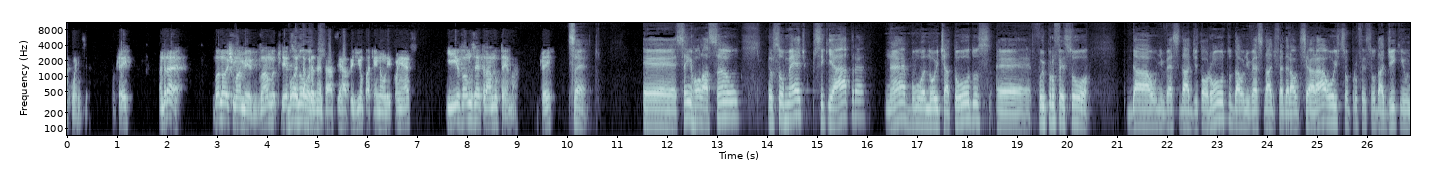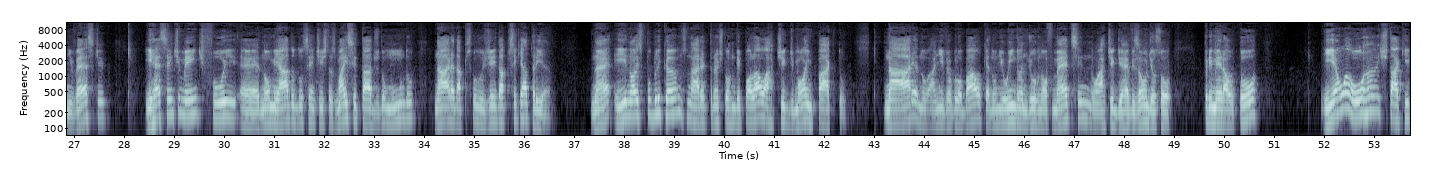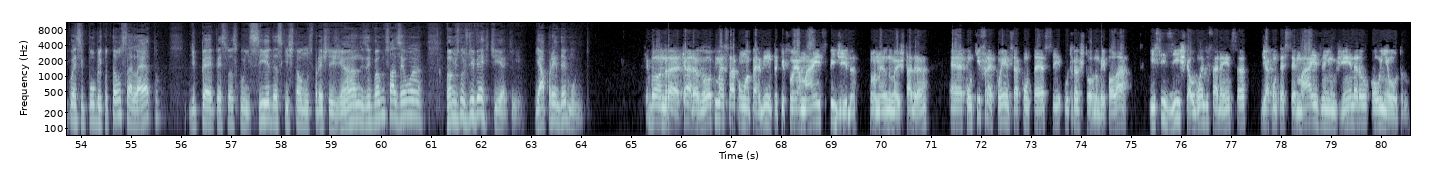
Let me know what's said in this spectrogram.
sequência. Ok? André, boa noite, meu amigo. Vamos, queria que boa você se apresentasse rapidinho para quem não lhe conhece e vamos entrar no tema. Ok? Certo. É, sem enrolação, eu sou médico, psiquiatra, né? Boa noite a todos. É, fui professor da Universidade de Toronto, da Universidade Federal de Ceará. Hoje sou professor da Deakin University. E recentemente fui é, nomeado dos cientistas mais citados do mundo na área da psicologia e da psiquiatria. Né? E nós publicamos na área de transtorno bipolar o artigo de maior impacto na área, no, a nível global, que é no New England Journal of Medicine, um artigo de revisão onde eu sou primeiro autor. E é uma honra estar aqui com esse público tão seleto, de pessoas conhecidas que estão nos prestigiando, e vamos fazer uma. Vamos nos divertir aqui e aprender muito. Que bom, André. Cara, vou começar com uma pergunta que foi a mais pedida, pelo menos no meu Instagram, é, com que frequência acontece o transtorno bipolar e se existe alguma diferença de acontecer mais em um gênero ou em outro.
